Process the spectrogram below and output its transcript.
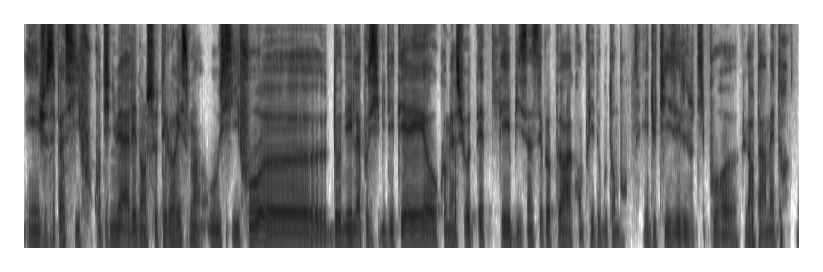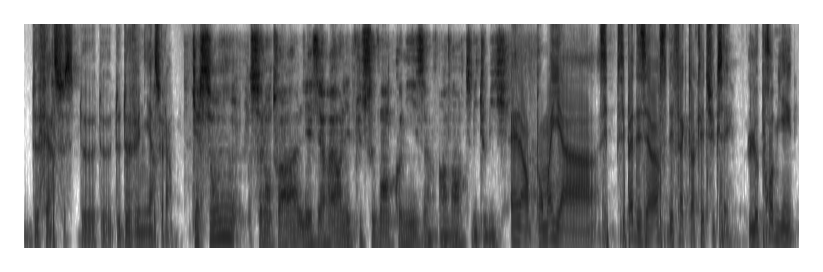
et je sais pas s'il faut continuer à aller dans ce taylorisme ou s'il faut euh, donner la possibilité aux commerciaux d'être des business développeurs accomplis de bout en bout et d'utiliser les outils pour euh, leur permettre de faire ce, de, de, de devenir cela. Quelles sont, selon toi, les erreurs les plus souvent commises en vente B2B Alors pour moi, il y a c'est pas des erreurs, c'est des facteurs clés de succès. Le premier,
